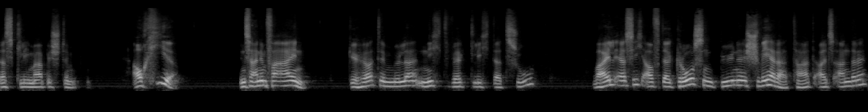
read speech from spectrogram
das Klima bestimmten. Auch hier, in seinem Verein, gehörte Müller nicht wirklich dazu, weil er sich auf der großen Bühne schwerer tat als andere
